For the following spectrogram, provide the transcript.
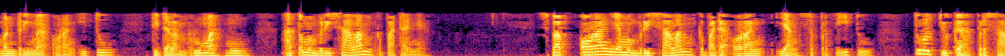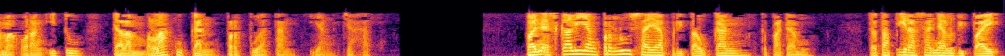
menerima orang itu di dalam rumahmu atau memberi salam kepadanya. Sebab orang yang memberi salam kepada orang yang seperti itu, turut juga bersama orang itu dalam melakukan perbuatan yang jahat. Banyak sekali yang perlu saya beritahukan kepadamu, tetapi rasanya lebih baik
